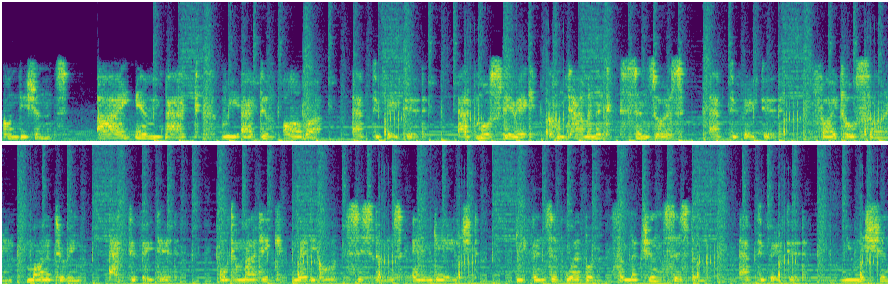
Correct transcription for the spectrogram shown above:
Conditions. High impact reactive armor activated. Atmospheric contaminant sensors activated. Vital sign monitoring activated. Automatic medical systems engaged. Defensive weapon selection system activated. Munition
